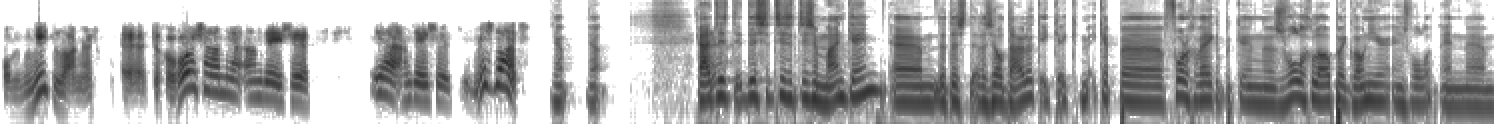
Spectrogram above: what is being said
om niet langer eh, te gehoorzamen aan deze, ja, aan deze misdaad. Ja, ja. Ja, het is, het is, het is, het is een mindgame. Ehm, dat, is, dat is heel duidelijk. Ik, ik, ik heb, eh, vorige week heb ik in eh, Zwolle gelopen. Ik woon hier in Zwolle. En ehm,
